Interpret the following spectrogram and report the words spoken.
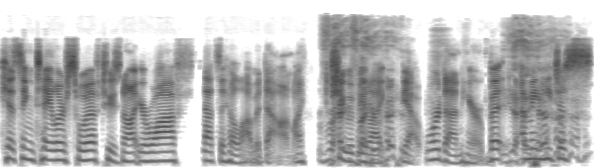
kissing Taylor Swift, who's not your wife. That's a hill I would die on. Like she Right, would be like, right. yeah, we're done here. But Yeah, I mean, yeah. he just,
